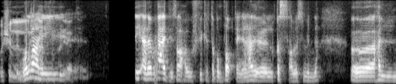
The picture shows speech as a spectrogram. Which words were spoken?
وش ال- والله؟ إي أنا ما أدري صراحة وش فكرته بالضبط يعني هذه القصة بس منه. آه، هل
